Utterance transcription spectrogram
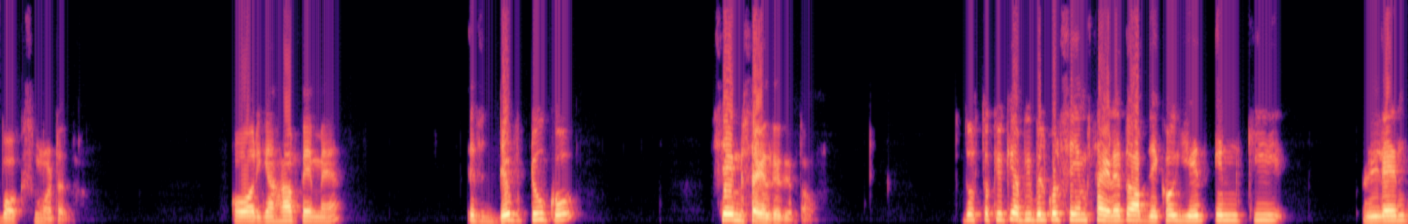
बॉक्स मॉडल और यहाँ पे मैं इस डिव टू को सेम स्टाइल दे देता हूँ। दोस्तों क्योंकि अभी बिल्कुल सेम स्टाइल है तो आप देखो ये इनकी लेंथ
